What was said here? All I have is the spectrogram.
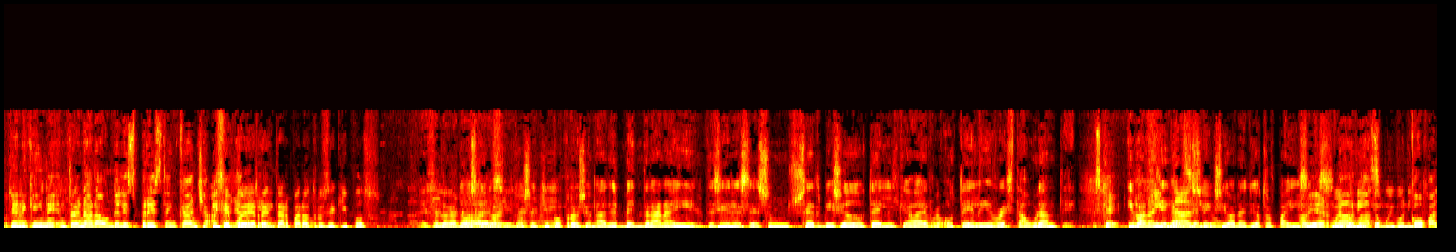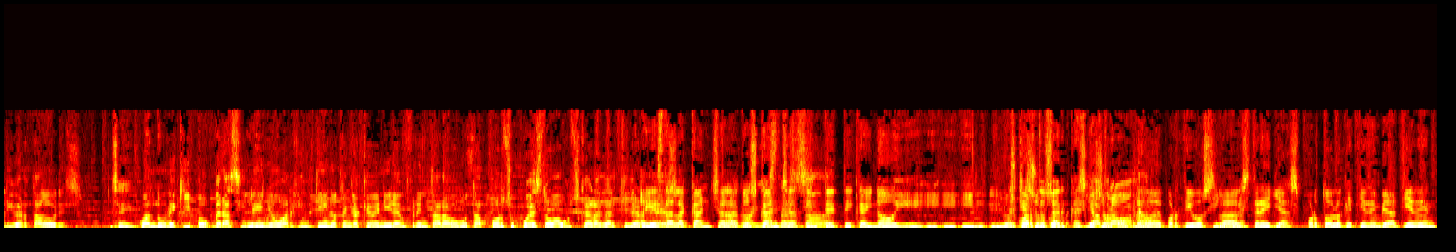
o tienen que ir a entrenar a donde les presten cancha. ¿Y se Acá puede no tienen- rentar para otros equipos? Eso es lo que No, es acaba que de los, decir. los equipos profesionales vendrán ahí, es decir, es, es un servicio de hotel el que va a haber hotel y restaurante. Es que- y van a llegar selecciones de otros países. Javier, Muy bonito, más, muy bonito. Copa Libertadores. Sí. Cuando un equipo brasileño o argentino tenga que venir a enfrentar a Bogotá, por supuesto va a buscar el alquiler Ahí de está eso. la cancha, Claro, las dos canchas, sintética y no, y, y- y- y los Es es un cuartos com- cerca. Es que es un trabajar. complejo deportivo cinco Claro. estrellas por todo lo que tienen. Mira, tienen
